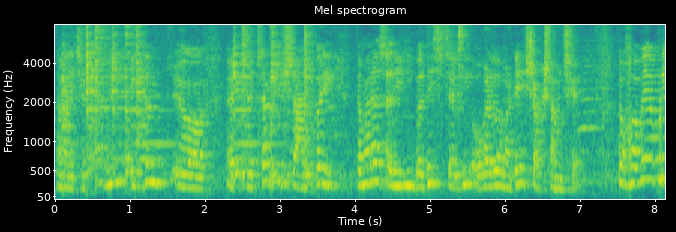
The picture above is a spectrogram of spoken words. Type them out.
તમારી છઠ્ઠાને એકદમ છઠ્ઠાથી શાંત કરી તમારા શરીરની બધી જ ચરબી ઓગાળવા માટે સક્ષમ છે. તો હવે આપણે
